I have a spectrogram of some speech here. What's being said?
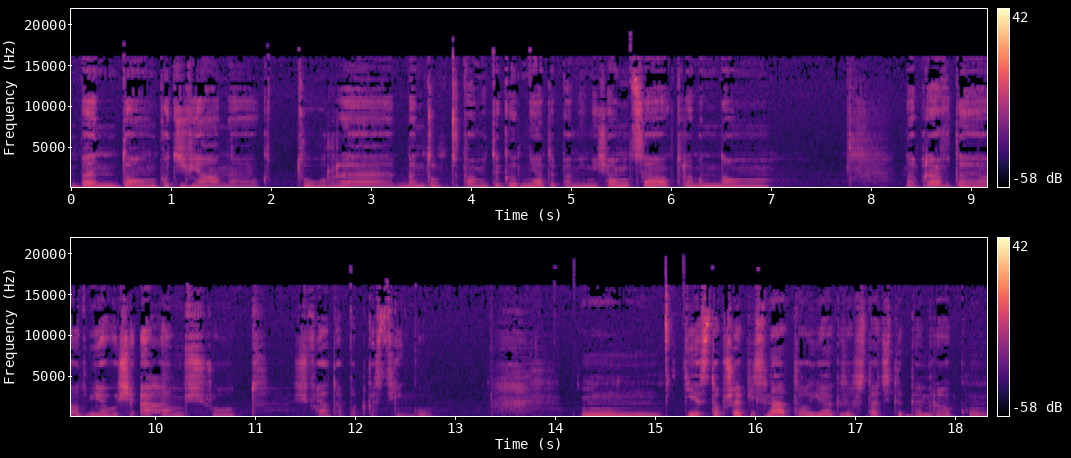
będą podziwiane, które będą typami tygodnia, typami miesiąca, które będą naprawdę odbijały się echem wśród świata podcastingu. Mm, jest to przepis na to, jak zostać typem roku.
